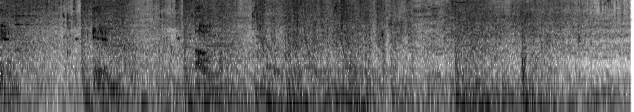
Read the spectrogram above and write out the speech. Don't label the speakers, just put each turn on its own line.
in, in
